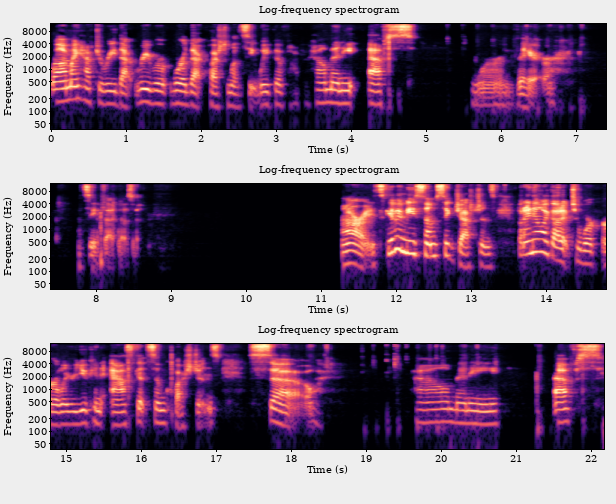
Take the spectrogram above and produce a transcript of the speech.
Well, I might have to read that, reword that question. Let's see, week of how many Fs were there? Let's see if that does it. All right, it's giving me some suggestions, but I know I got it to work earlier. You can ask it some questions. So how many Fs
